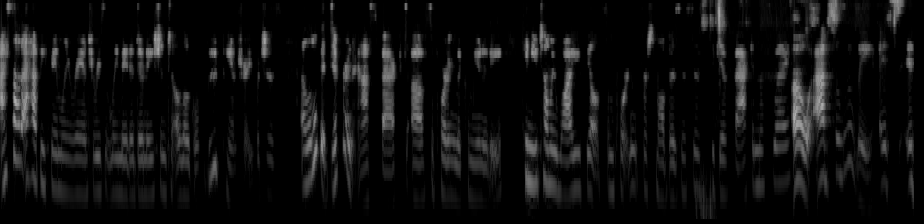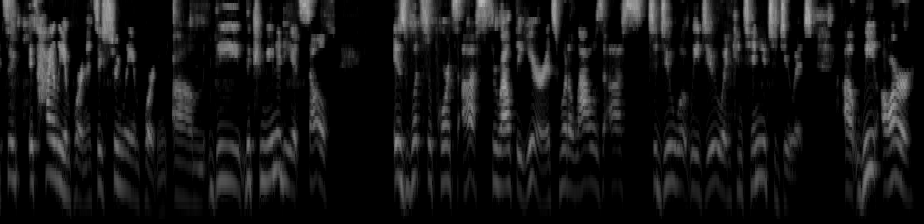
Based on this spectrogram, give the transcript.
I saw that Happy Family Ranch recently made a donation to a local food pantry, which is a little bit different aspect of supporting the community. Can you tell me why you feel it's important for small businesses to give back in this way? Oh, absolutely. It's it's it's highly important. It's extremely important. Um, the the community itself is what supports us throughout the year. It's what allows us to do what we do and continue to do it. Uh, we are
